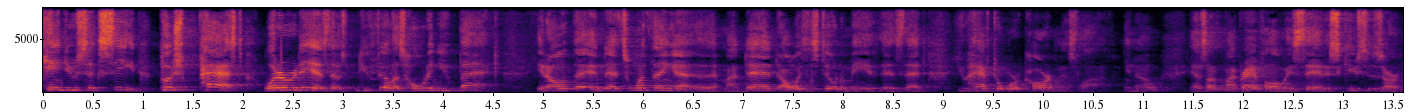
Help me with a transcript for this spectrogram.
can you succeed. Push past whatever it is that you feel is holding you back. You know, and that's one thing uh, that my dad always instilled in me is that you have to work hard in this life. You know, as my grandfather always said, excuses are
